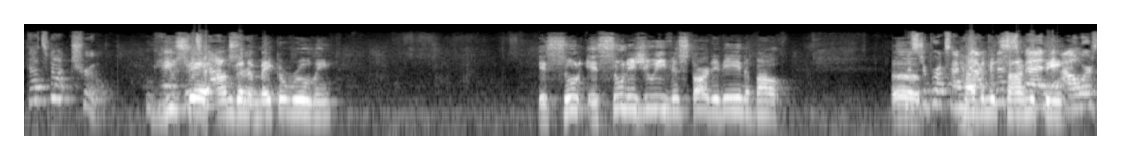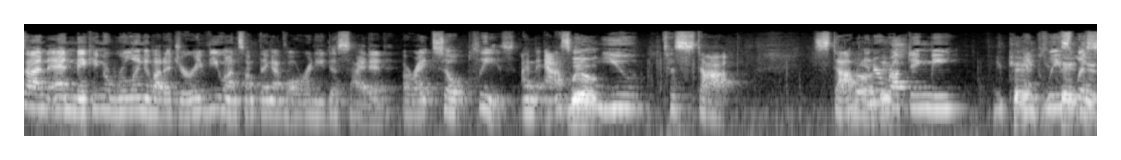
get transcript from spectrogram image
That's not true, okay? you said I'm gonna make a ruling. As soon as soon as you even started in about uh, Mr. Brooks, I'm not going to spend hours on end making a ruling about a jury view on something I've already decided. All right, so please, I'm asking Well- you to stop. Stop Nah, interrupting me. You can't. And please you can't listen.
